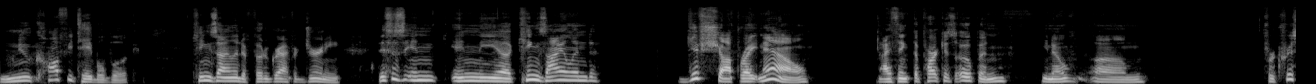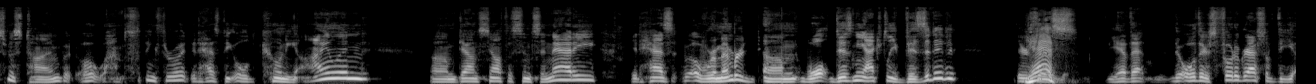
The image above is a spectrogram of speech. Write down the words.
new coffee table book, Kings Island: A Photographic Journey. This is in in the uh, Kings Island gift shop right now. I think the park is open. You know, um, for Christmas time. But oh, I'm flipping through it. It has the old Coney Island um, down south of Cincinnati. It has. Oh, remember um, Walt Disney actually visited. There's a- yes. you have that. Oh, there's photographs of the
